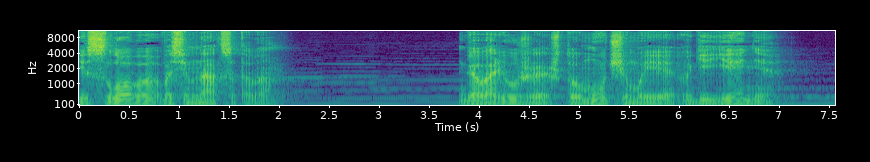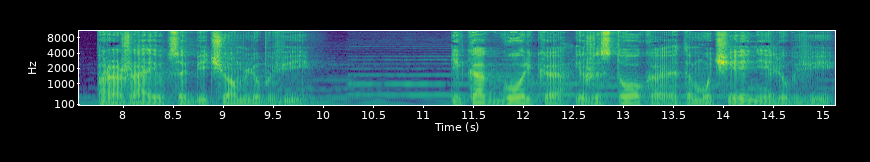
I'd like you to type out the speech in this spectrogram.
Из слова 18 «Говорю же, что мучимые в гиене поражаются бичом любви. И как горько и жестоко это мучение любви.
